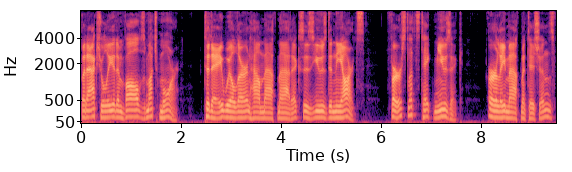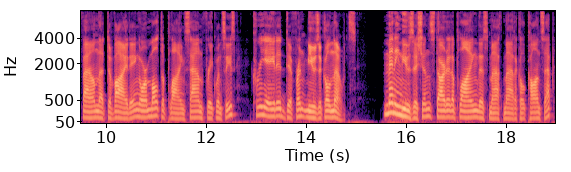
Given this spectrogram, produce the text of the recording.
but actually it involves much more. Today we'll learn how mathematics is used in the arts. First, let's take music. Early mathematicians found that dividing or multiplying sound frequencies created different musical notes. Many musicians started applying this mathematical concept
